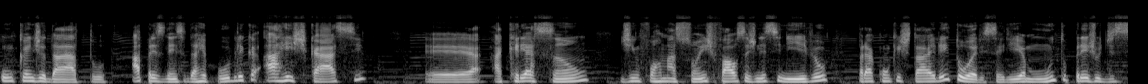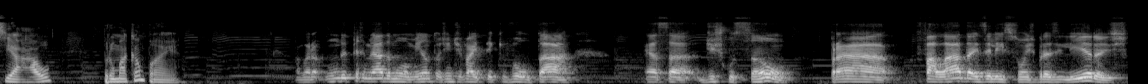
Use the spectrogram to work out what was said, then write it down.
um candidato à presidência da República arriscasse é, a criação de informações falsas nesse nível para conquistar eleitores. Seria muito prejudicial para uma campanha. Agora, um determinado momento a gente vai ter que voltar essa discussão para falar das eleições brasileiras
